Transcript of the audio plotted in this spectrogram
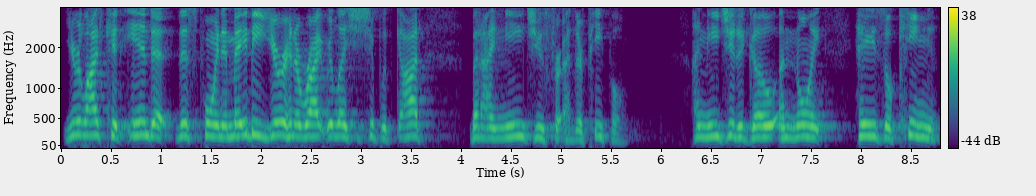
Your life could end at this point, and maybe you're in a right relationship with God, but I need you for other people. I need you to go anoint Hazael king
